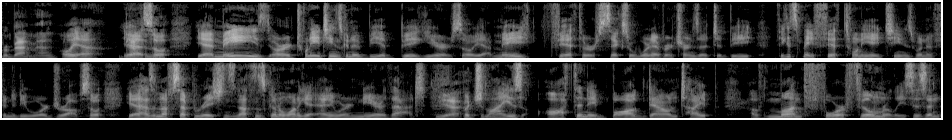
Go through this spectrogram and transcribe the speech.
for Batman. Oh yeah, yeah. So yeah, May is, or 2018 is going to be a big year. So yeah, May 5th or 6th or whatever it turns out to be. I think it's May 5th, 2018 is when Infinity War drops. So yeah, it has enough separations. Nothing's going to want to get anywhere near that. Yeah. But July is often a bogged down type of month for film releases. And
